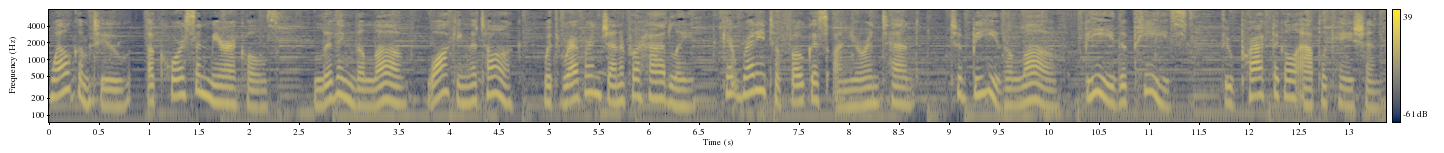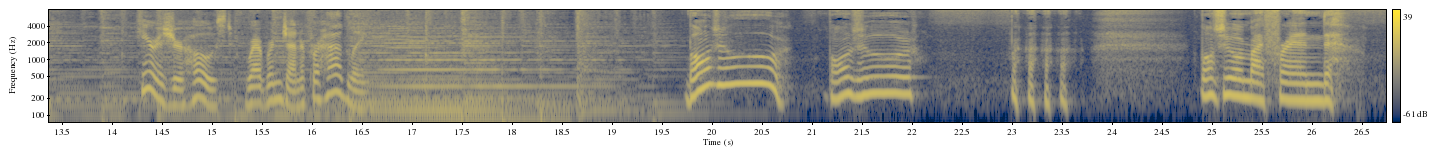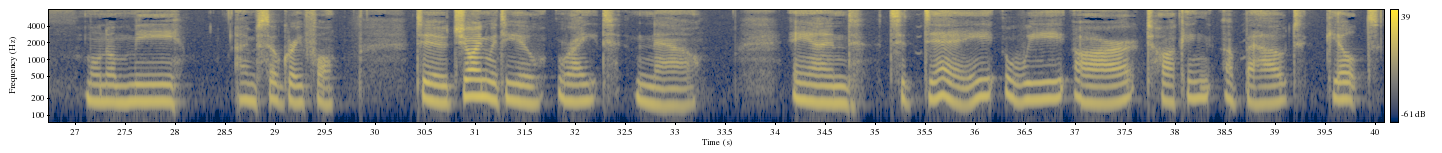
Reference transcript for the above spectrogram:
Welcome to A Course in Miracles Living the Love, Walking the Talk with Reverend Jennifer Hadley. Get ready to focus on your intent to be the love, be the peace through practical application. Here is your host, Reverend Jennifer Hadley. Bonjour. Bonjour. Bonjour, my friend, mon ami. I'm so grateful to join with you right now. And today we are talking about guilt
